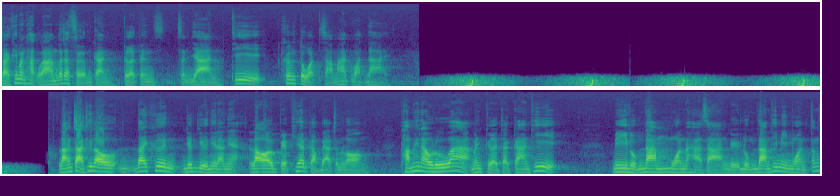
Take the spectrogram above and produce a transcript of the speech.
จากที่มันหักล้างมันก็จะเสริมกัน เกิดเป็นสัญญาณที่เครื่องตรวจสามารถวัดได้หลังจากที่เราได้ขึ้นยึกยืนนี้แล้วเนี่ยเราเอาเปรียบเทียบกับแบบจำลองทำให้เรารู้ว่ามันเกิดจากการที่มีหลุมดำมวลมหาศาลหรือหลุมดำที่มีมวลตั้ง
